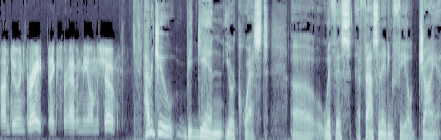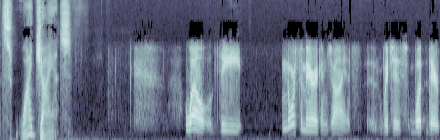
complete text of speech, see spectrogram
I'm doing great. Thanks for having me on the show. How did you begin your quest uh, with this fascinating field, giants? Why giants? Well, the North American giants, which is what they're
